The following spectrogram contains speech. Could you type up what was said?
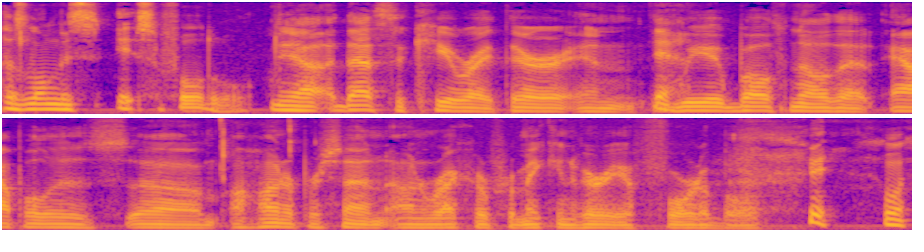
as long as it's affordable. Yeah, that's the key right there. And Yeah. we both know that Apple is um, 100% on record for making very affordable, well,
